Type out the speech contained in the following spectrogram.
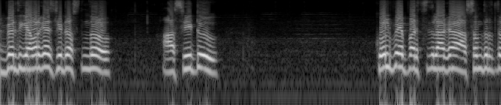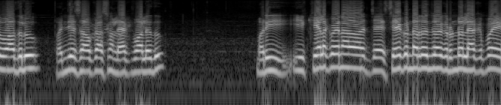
అభ్యర్థికి ఎవరికైతే సీటు వస్తుందో ఆ సీటు కోల్పోయే పరిస్థితిలాగా అసంతృప్తివాదులు పనిచేసే అవకాశం లేకపోలేదు. మరి ఈ కీలకమైన చేయకుండా చేయకుండా రెండో లేకపోయి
